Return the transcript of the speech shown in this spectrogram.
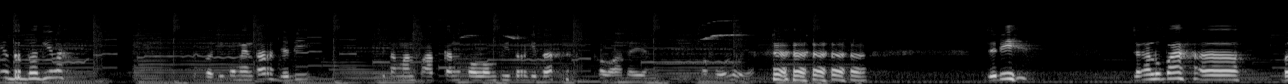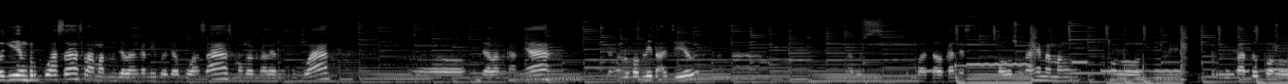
ya berbagi berbagi komentar jadi kita manfaatkan kolom Twitter kita. Kalau ada yang follow ya. Jadi jangan lupa uh, bagi yang berpuasa selamat menjalankan ibadah puasa. Semoga kalian kuat uh, menjalankannya. Jangan lupa beli takjil. Harus membatalkannya. Kalau sunahnya memang kalau berbuka tuh kalau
